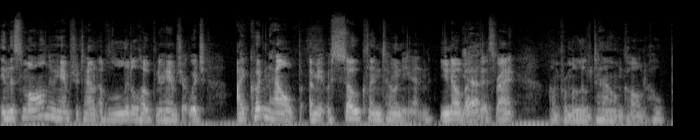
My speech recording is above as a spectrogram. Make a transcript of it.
in the small New Hampshire town of Little Hope, New Hampshire, which I couldn't help. I mean, it was so Clintonian. You know about Yeah. this, right? I'm from a little town called Hope.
